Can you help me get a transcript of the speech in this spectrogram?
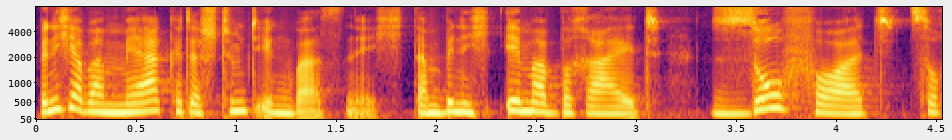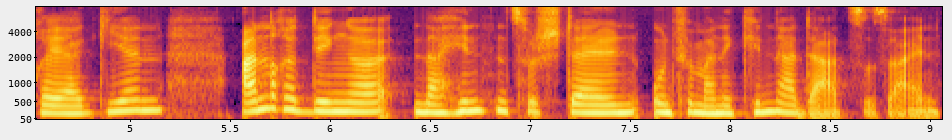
Wenn ich aber merke, da stimmt irgendwas nicht, dann bin ich immer bereit, sofort zu reagieren, andere Dinge nach hinten zu stellen und für meine Kinder da zu sein.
